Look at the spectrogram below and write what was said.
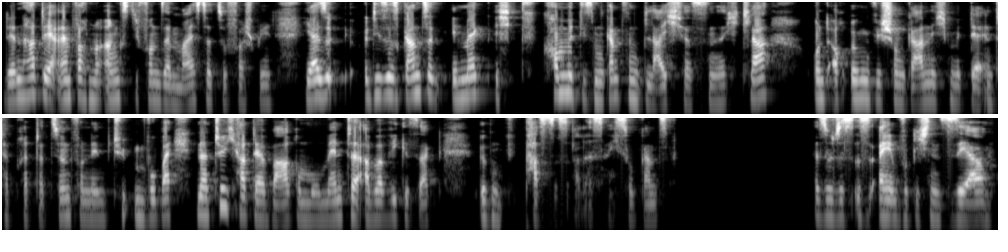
Dann hat er einfach nur Angst, die von seinem Meister zu verspielen. Ja, also dieses ganze, ihr merkt, ich komme mit diesem ganzen Gleiches nicht klar und auch irgendwie schon gar nicht mit der Interpretation von dem Typen. Wobei, natürlich hat er wahre Momente, aber wie gesagt, irgendwie passt das alles nicht so ganz. Also das ist ein, wirklich ein sehr,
